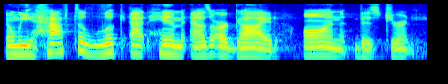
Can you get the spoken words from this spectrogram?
And we have to look at Him as our guide on this journey.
